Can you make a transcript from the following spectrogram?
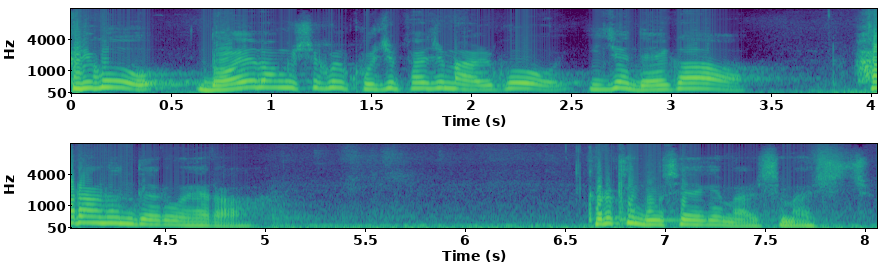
그리고 너의 방식을 고집하지 말고 이제 내가 하라는 대로 해라. 그렇게 모세에게 말씀하시죠.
